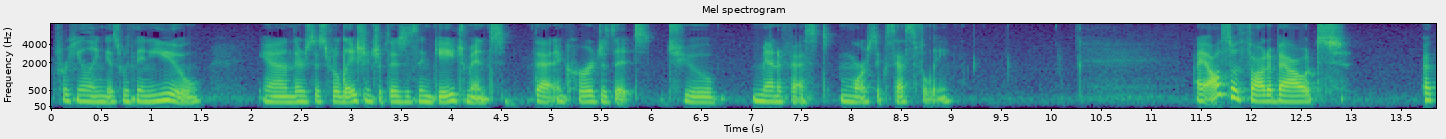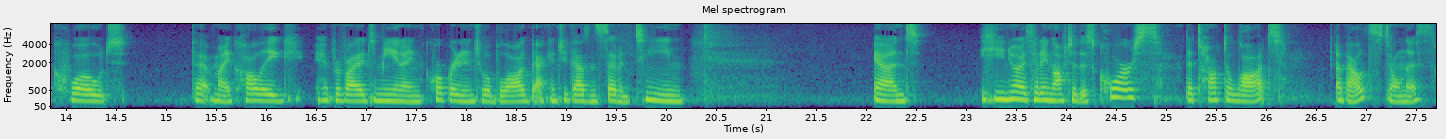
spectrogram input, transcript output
for healing is within you. And there's this relationship, there's this engagement that encourages it to manifest more successfully. I also thought about a quote that my colleague had provided to me and I incorporated into a blog back in 2017. And he knew I was heading off to this course that talked a lot about stillness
